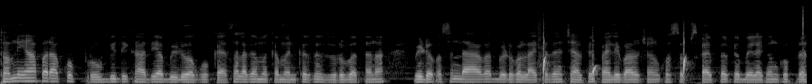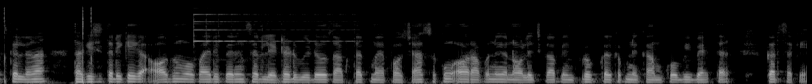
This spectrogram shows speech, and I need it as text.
तो हमने यहाँ पर आपको प्रूफ भी दिखा दिया। वीडियो आपको कैसा लगा मैं कमेंट करके ज़रूर बताना। वीडियो पसंद आया होगा तो वीडियो को लाइक कर देना। चैनल पे पहली बार चैनल को सब्सक्राइब करके बेलाइकन को प्रेस कर लेना ताकि इसी तरीके का और भी मोबाइल रिपेयरिंग से रिलेटेड वीडियोज़ आप तक मैं पहुँचा सकूँ और अपने नॉलेज को आप इम्प्रूव करके अपने काम को भी बेहतर कर सके।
